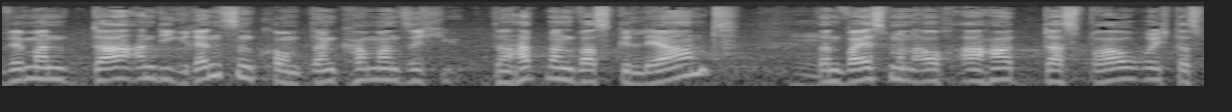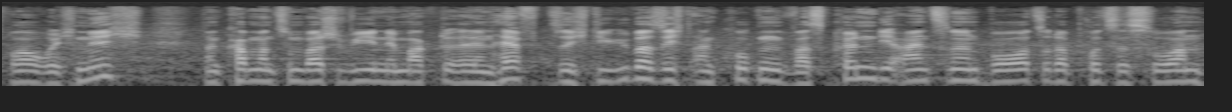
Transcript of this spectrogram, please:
Wenn man da an die Grenzen kommt, dann kann man sich, dann hat man was gelernt dann weiß man auch, aha, das brauche ich, das brauche ich nicht. Dann kann man zum Beispiel wie in dem aktuellen Heft sich die Übersicht angucken, was können die einzelnen Boards oder Prozessoren.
